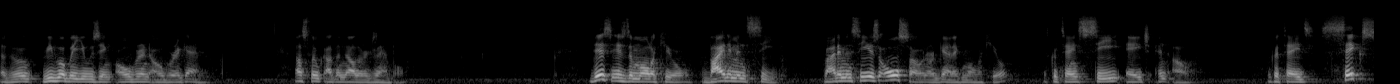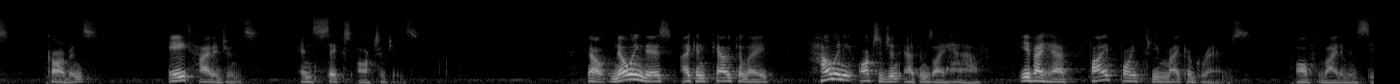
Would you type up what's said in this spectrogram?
that we will be using over and over again. Let's look at another example. This is the molecule vitamin C. Vitamin C is also an organic molecule. It contains C, H, and O. It contains six carbons, eight hydrogens, and six oxygens. Now, knowing this, I can calculate how many oxygen atoms I have if I have 5.3 micrograms of vitamin C.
